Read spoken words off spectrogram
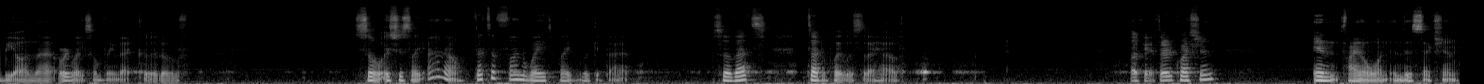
be on that or like something that could have. So it's just like I don't know. That's a fun way to like look at that. So that's the type of playlist that I have. Okay, third question and final one in this section.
